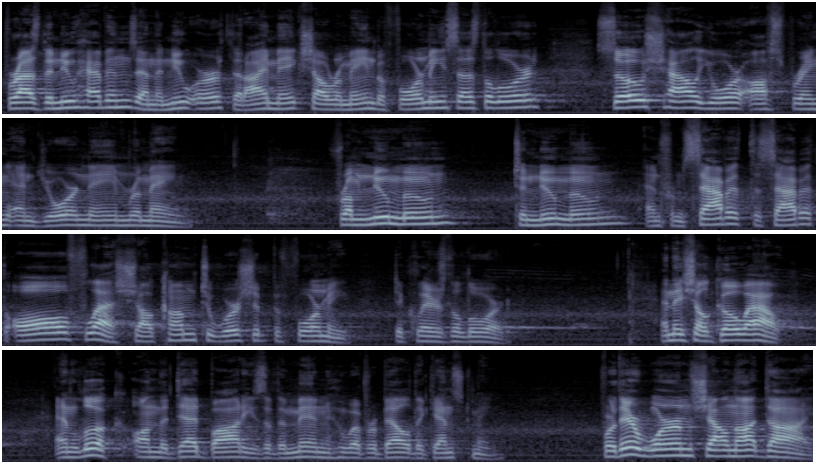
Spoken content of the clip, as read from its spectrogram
For as the new heavens and the new earth that I make shall remain before me, says the Lord, so shall your offspring and your name remain. From new moon to new moon, and from Sabbath to Sabbath, all flesh shall come to worship before me, declares the Lord. And they shall go out and look on the dead bodies of the men who have rebelled against me. For their worms shall not die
